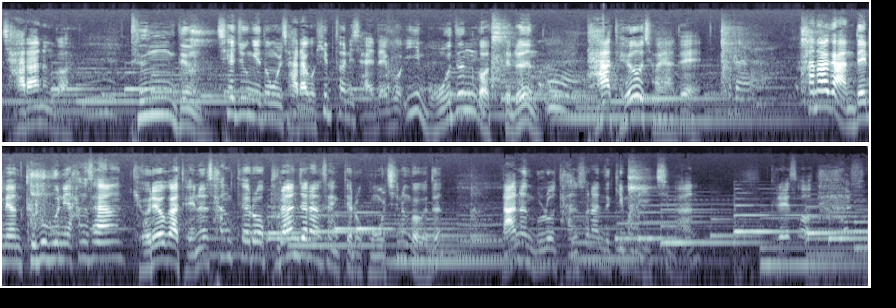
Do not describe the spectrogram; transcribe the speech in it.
잘하는 것 음, 등등 체중 이동을 잘하고 힙턴이 잘 되고 이 모든 것들은 음, 다 되어져야 돼. 그래. 하나가 안 되면 그 부분이 항상 결여가 되는 상태로 불안전한 상태로 공을 치는 거거든. 음. 나는 물론 단순한 느낌은 있지만 그래서 다할 있어.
